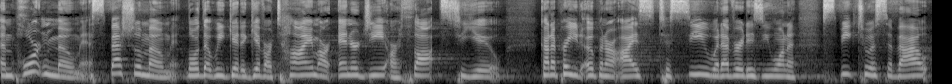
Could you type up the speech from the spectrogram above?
important moment, a special moment. Lord, that we get to give our time, our energy, our thoughts to you. God, I pray you'd open our eyes to see whatever it is you want to speak to us about.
